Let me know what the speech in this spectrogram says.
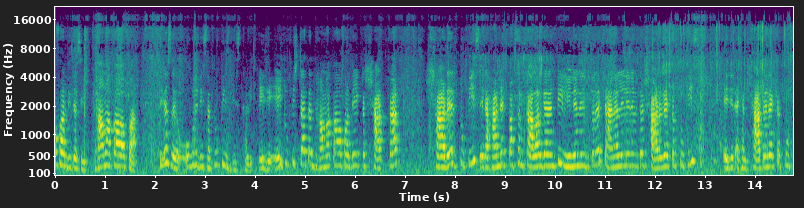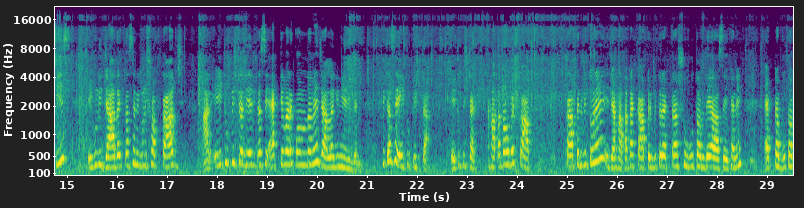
অফার দিতেছি। ধামাকা অফার ঠিক আছে? ওগুলি দিস না টু পিস দিস খালি। এই যে, এই টু পিসটাতে ধামাকা অফার দিয়ে একটা শার্ট কাট শার্টের টু পিস এটা হান্ড্রেড পার্সেন্ট কালার গ্যারান্টি লিলেনের ভিতরে চায়না লিলেনের ভিতরে শার্টের একটা টু পিস এই যে দেখেন, শার্টের একটা টু পিস এগুলি যা দেখতেছেন, এগুলি সব কাজ, আর এই টু পিসটা দিয়ে দিতেছি একেবারে কম দামে, যার লাগে নিয়ে নেবেন। ঠিক আছে? এই টু পিসটা এই টু পিসটা হাতাটা হবে কাপ কাপের ভিতরে, এই যে হাতাটা কাপের ভিতরে একটা সুবুতাম দেয়া আছে এখানে, একটা বুতাম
